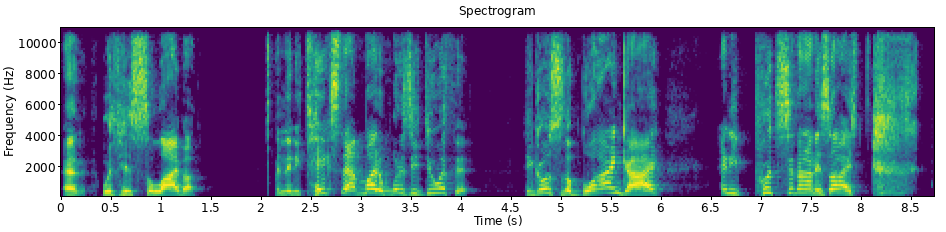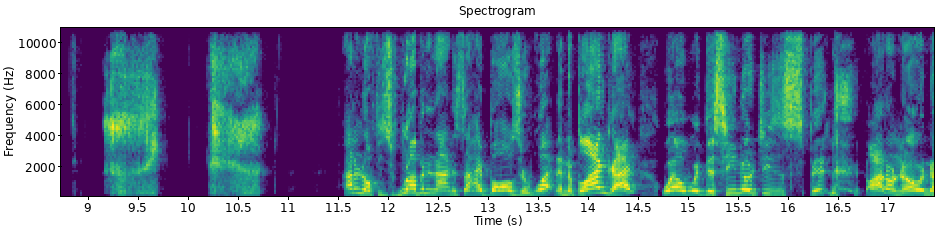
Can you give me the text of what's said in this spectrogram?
And with his saliva. And then he takes that mud and what does he do with it? He goes to the blind guy and he puts it on his eyes. I don't know if he's rubbing it on his eyeballs or what. And the blind guy, well, does he know Jesus spit? I don't know.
